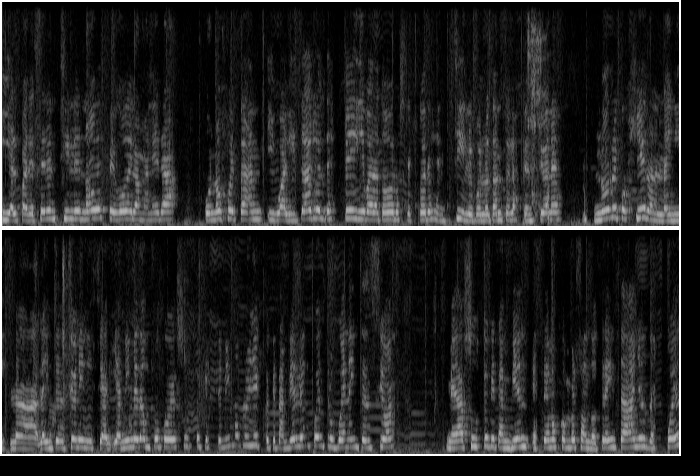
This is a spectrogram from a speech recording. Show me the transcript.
y al parecer en Chile no despegó de la manera o no fue tan igualitario el despegue para todos los sectores en Chile, por lo tanto las pensiones no recogieron la, la, intención inicial. Y a mí me da un poco de susto que este mismo proyecto, que también le encuentro buena intención, me da susto que también estemos conversando 30 años después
